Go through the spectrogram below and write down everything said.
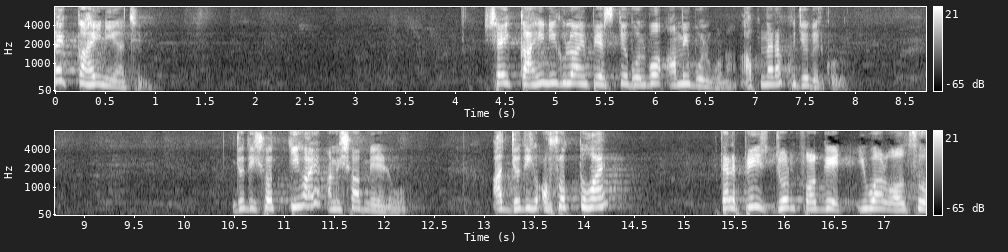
অনেক কাহিনী আছে। সেই কাহিনীগুলো আমি প্রেসকে বলব, আমি বলব না, আপনারা খুঁজে বের করুন। যদি সত্যি হয়, আমি সব মেনে নেব। আর যদি অসত্য হয়, তাহলে please don't forget you are also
